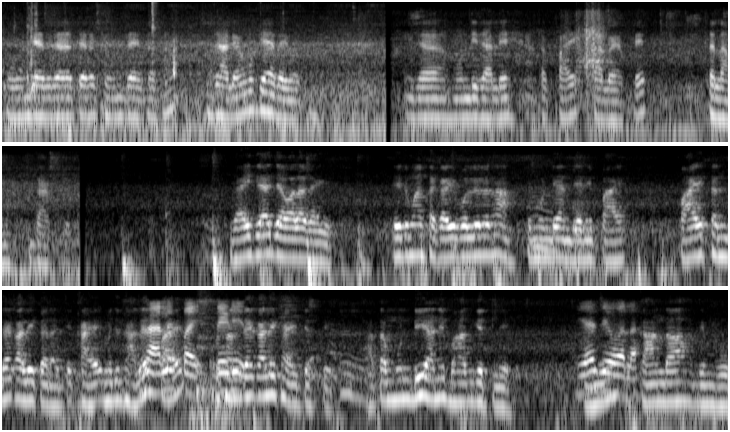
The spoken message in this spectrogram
ठेवून द्यायचं त्याला ठेवून द्यायचं आता. झाल्यावर मग घ्यायला येऊ आपण मुंडी झाले. आता पाय चालू आहे आपले. चला मग दाखवतो गाई द्या जेवायला गाई. ते तुम्हाला सकाळी बोललेलं ना ते मुंडी आणली आणि पाय. पाय संध्याकाळी करायचे. खाय म्हणजे झाले पाय. संध्याकाळी खायचे ते. आता मुंडी आणि भात घेतले. कांदा लिंबू.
